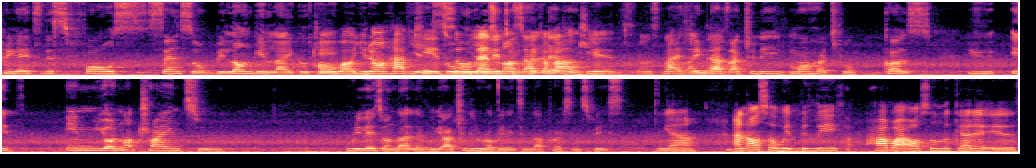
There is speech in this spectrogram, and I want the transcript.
create this false sense of belonging like okay oh well you don't have yes, kids so, so let's not speak about kids i like think that. that's actually more hurtful because you it in you're not trying to relate on that level, you're actually rubbing it in that person's face. Yeah. And also with belief, how I also look at it is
